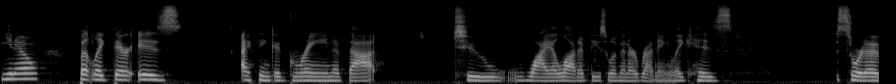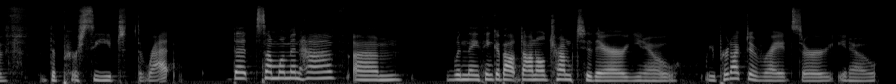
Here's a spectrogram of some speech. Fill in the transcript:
you know, but like, there is, I think, a grain of that to why a lot of these women are running. Like, his, sort of the perceived threat that some women have um, when they think about Donald Trump to their, you know, reproductive rights or, you know,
